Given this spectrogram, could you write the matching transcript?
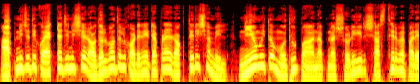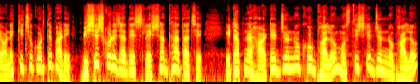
আপনি যদি কয়েকটা জিনিসের অদলবদল করেন, এটা প্রায় রক্তেরই সামিল। নিয়মিত মধু পান আপনার শরীর, স্বাস্থ্যের ব্যাপারে অনেক কিছু করতে পারে, বিশেষ করে যাদের শ্লেষাধ্যাত আছে। এটা আপনার হার্টের জন্য খুব ভালো, মস্তিষ্কের জন্য ভালো,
